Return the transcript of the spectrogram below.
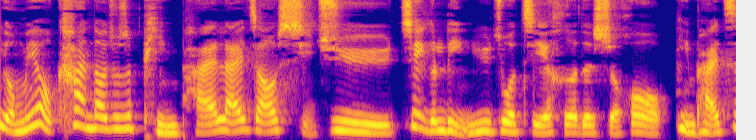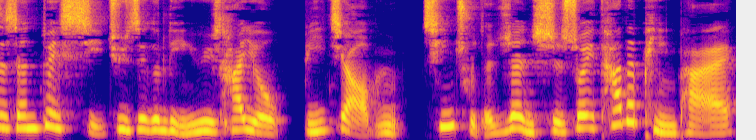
有没有看到，就是品牌来找喜剧这个领域做结合的时候，品牌自身对喜剧这个领域它有比较清楚的认识，所以它的品牌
